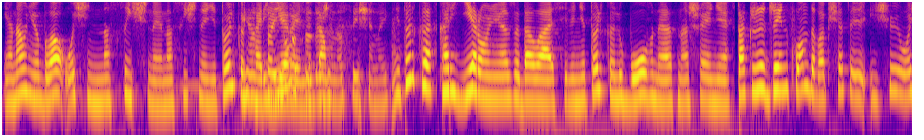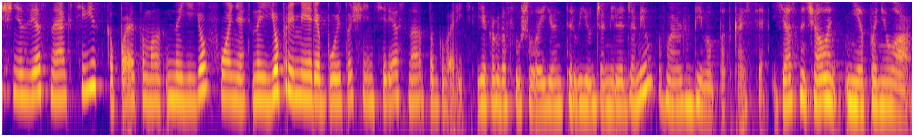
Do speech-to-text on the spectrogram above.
и она у нее была очень насыщенная, насыщенная не только и карьерой, или даже там, насыщенной. не только карьера у нее задалась, или не только любовные отношения. Также Джейн Фонда вообще-то еще и очень известная активистка, поэтому на ее фоне, на ее примере будет очень интересно поговорить. Я когда слушала ее интервью интервью Джамиля Джамил в моем любимом подкасте, я сначала не поняла,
